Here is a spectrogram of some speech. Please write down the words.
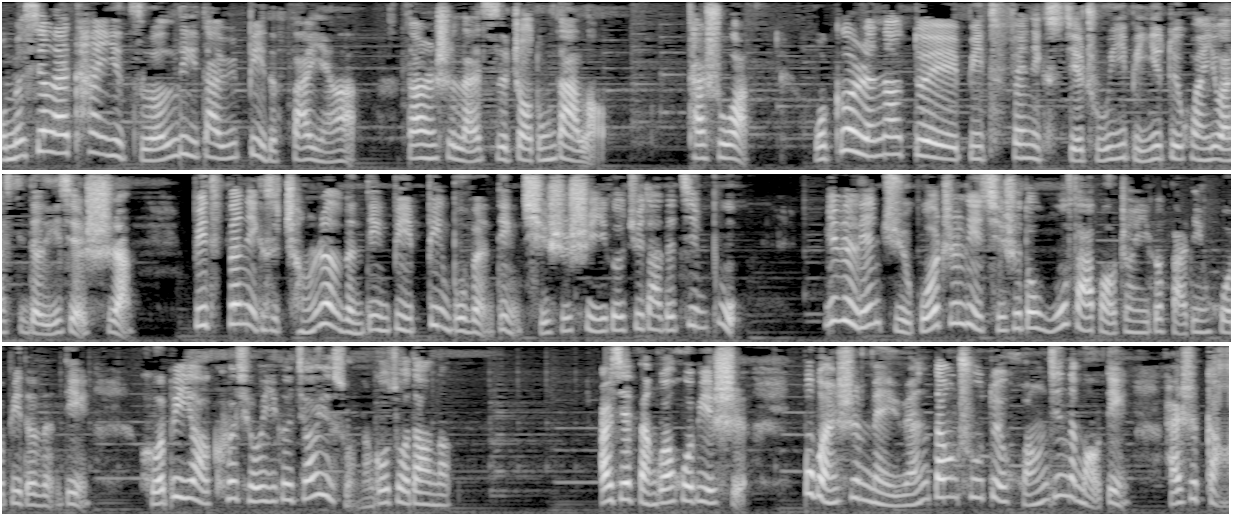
我们先来看一则利大于弊的发言啊，当然是来自赵东大佬。他说啊，我个人呢对 Bitfinex 解除一比一兑换 USD 的理解是啊。Bitfinex 承认稳定币并不稳定，其实是一个巨大的进步，因为连举国之力其实都无法保证一个法定货币的稳定，何必要苛求一个交易所能够做到呢？而且反观货币史，不管是美元当初对黄金的锚定，还是港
